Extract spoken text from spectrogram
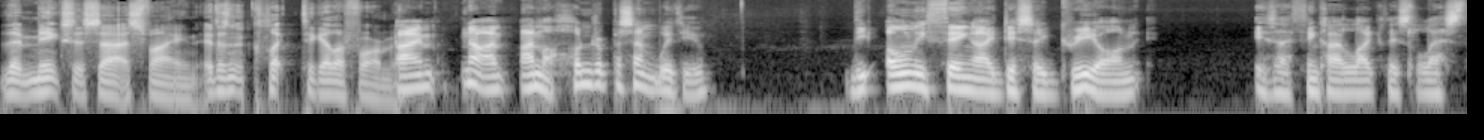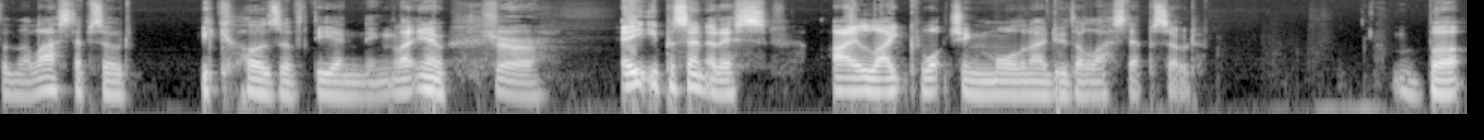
that makes it satisfying. It doesn't click together for me. I'm no, I'm I'm hundred percent with you. The only thing I disagree on is I think I like this less than the last episode because of the ending. Like you know, sure. eighty percent of this I like watching more than I do the last episode. But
